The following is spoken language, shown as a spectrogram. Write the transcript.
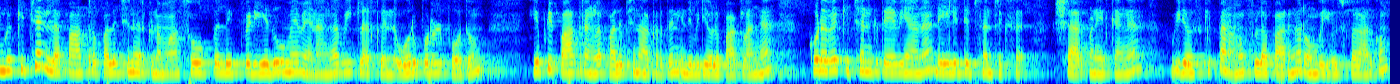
உங்கள் கிச்சனில் பாத்திரம் பளிச்சுன்னு இருக்கணுமா? சோப்பு லிக்விட் எதுவுமே வேணாங்க. வீட்டில் இருக்க இந்த ஒரு பொருள் போதும். எப்படி பாத்திரங்களை பளிச்சுன்னு ஆக்குறதுன்னு இந்த வீடியோவில் பார்க்கலாங்க கூடவே கிச்சனுக்கு தேவையான daily tips and tricks share பண்ணியிருக்கேங்க. வீடியோ ஸ்கிப் பண்ணாமல் ஃபுல்லாக பாருங்கள் ரொம்ப யூஸ்ஃபுல்லாக இருக்கும்.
